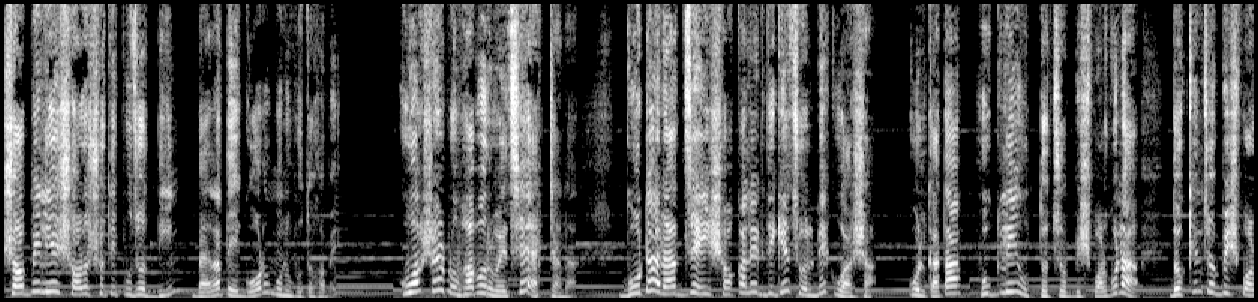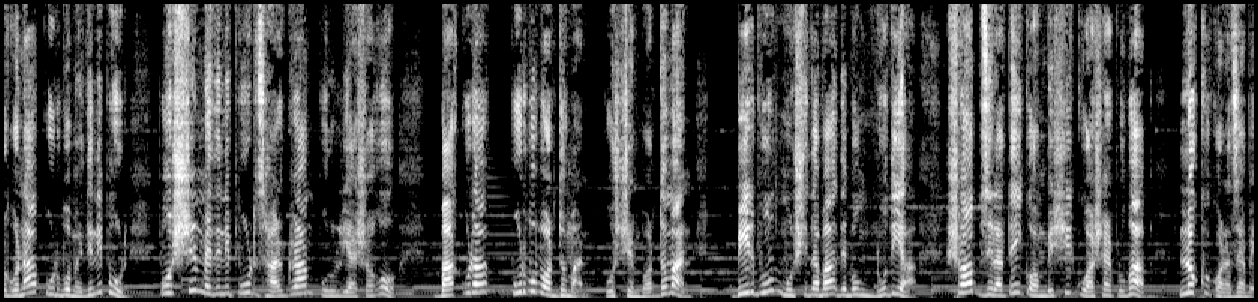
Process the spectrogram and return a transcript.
সব মিলিয়ে সরস্বতী পুজোর দিন বেলাতে গরম অনুভূত হবে। কুয়াশার প্রভাবও রয়েছে একটানা। গোটা রাজ্যেই সকালের দিকে চলবে কুয়াশা। কলকাতা, হুগলি, উত্তর চব্বিশ পরগনা, দক্ষিণ চব্বিশ পরগনা, পূর্ব মেদিনীপুর, পশ্চিম মেদিনীপুর, ঝাড়গ্রাম, পুরুলিয়া সহ বাঁকুড়া, পূর্ব বর্ধমান, পশ্চিম বর্ধমান, বীরভূম, মুর্শিদাবাদ এবং নদিয়া সব জেলাতেই কম বেশি কুয়াশার প্রভাব লক্ষ্য করা যাবে।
